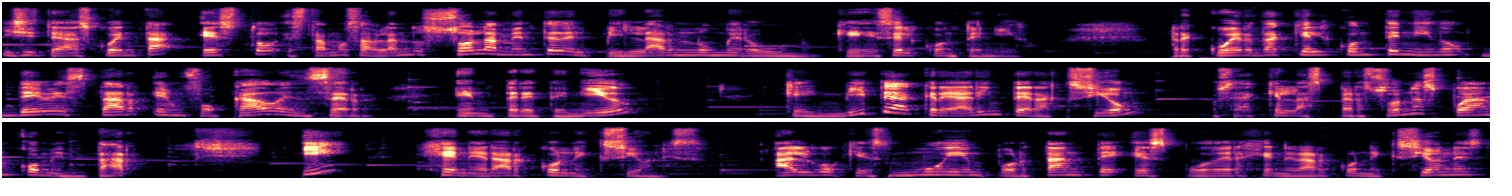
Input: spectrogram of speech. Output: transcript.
Y si te das cuenta, esto estamos hablando solamente del pilar número uno, que es el contenido. Recuerda que el contenido debe estar enfocado en ser entretenido, que invite a crear interacción, o sea, que las personas puedan comentar y generar conexiones. Algo que es muy importante es poder generar conexiones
